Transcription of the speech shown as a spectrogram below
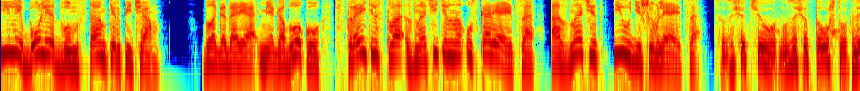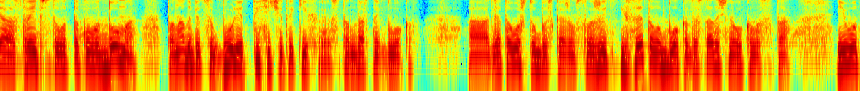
или более 200 кирпичам. Благодаря мегаблоку строительство значительно ускоряется, а значит и удешевляется. За счет чего? Ну, за счет того, что для строительства вот такого дома понадобится более тысячи таких э, стандартных блоков. А для того, чтобы, скажем, сложить из этого блока, достаточно около 100. И вот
